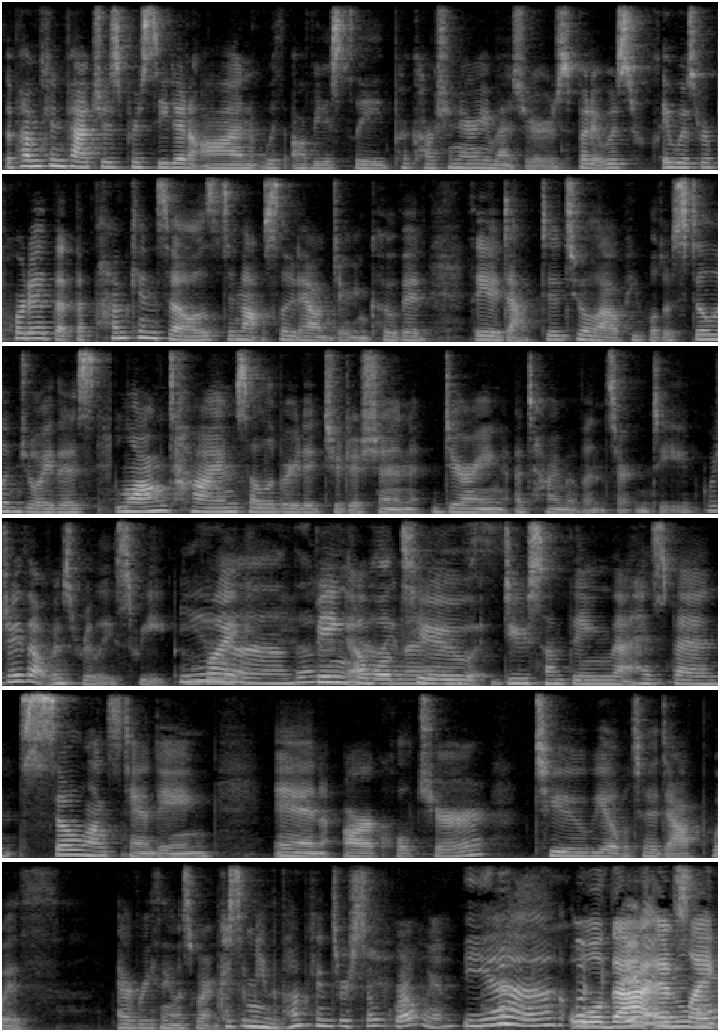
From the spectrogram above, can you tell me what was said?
The pumpkin patches proceeded on with obviously precautionary measures, but it was it was reported that the pumpkin sales did not slow down during COVID. They adapted to allow people to still enjoy this long time celebrated tradition during a time of uncertainty, which I thought was really sweet. Yeah, like being able really to nice. do something that has been so long standing in our culture to be able to adapt with everything that's going because I mean the pumpkins are still growing. Yeah. Well, that and like.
